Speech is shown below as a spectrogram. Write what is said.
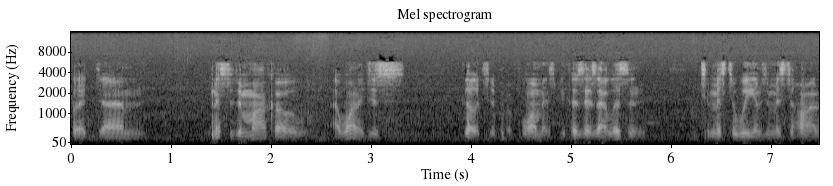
But um, Mr. DeMarco, I want to just go to performance because as I listen to Mr. Williams and Mr. Hard-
